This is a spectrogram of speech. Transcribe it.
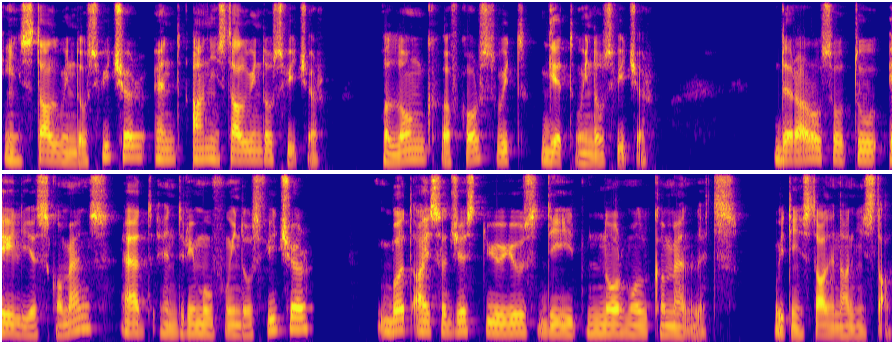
install Windows feature and uninstall Windows feature, along of course with get Windows feature. There are also two alias commands, add and remove Windows feature, but I suggest you use the normal commandlets with install and uninstall.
